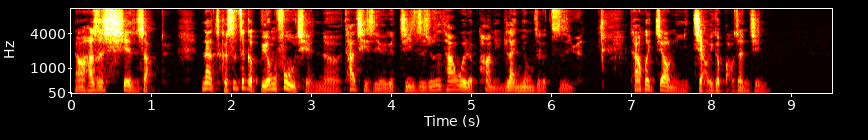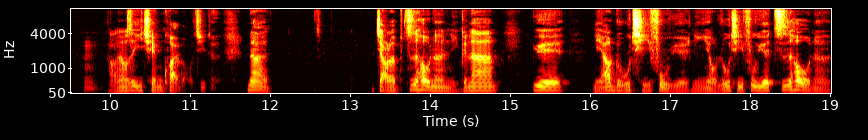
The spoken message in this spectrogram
然后它是线上的。那可是这个不用付钱呢，它其实有一个机制，就是它为了怕你滥用这个资源，它会叫你缴一个保证金，嗯，好像是一千块吧，我记得。那缴了之后呢，你跟他约，你要如期赴约。你有如期赴约之后呢，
